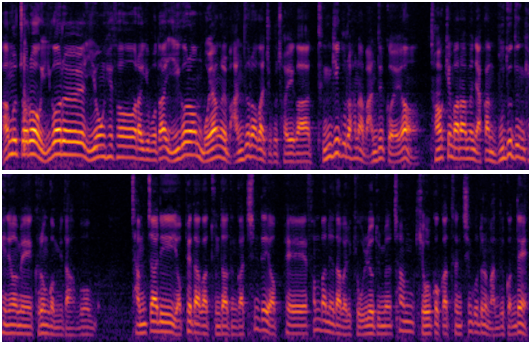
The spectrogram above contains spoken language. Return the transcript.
아무쪼록 이거를 이용해서라기보다 이런 모양을 만들어 가지고 저희가 등기구를 하나 만들 거예요. 정확히 말하면 약간 무드등 개념의 그런 겁니다. 뭐 잠자리 옆에다가 둔다든가 침대 옆에 선반에다가 이렇게 올려두면 참 귀여울 것 같은 친구들을 만들 건데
